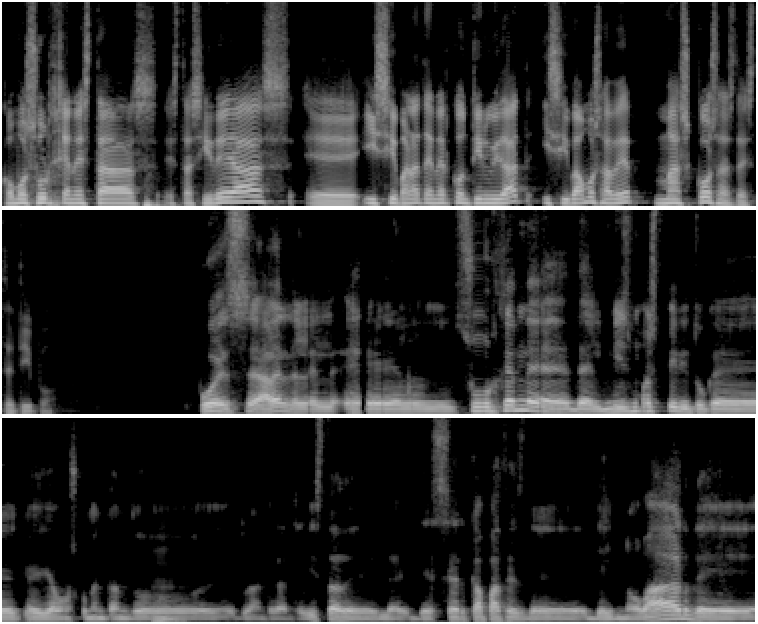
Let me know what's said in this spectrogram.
cómo surgen estas, estas ideas eh, y si van a tener continuidad y si vamos a ver más cosas de este tipo. Pues, a ver, el, surgen del mismo espíritu que, que íbamos comentando mm. eh, durante la entrevista, de, ser capaces de, innovar, de,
